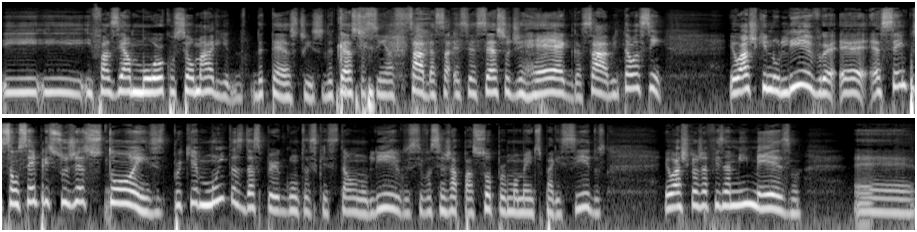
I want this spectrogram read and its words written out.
e, e, e, fazer amor com o seu marido. Detesto isso. Detesto, assim, sabe, essa, esse excesso de regra, sabe? Então, assim, eu acho que no livro é, é, sempre, são sempre sugestões, porque muitas das perguntas que estão no livro, se você já passou por momentos parecidos, eu acho que eu já fiz a mim mesma. É,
